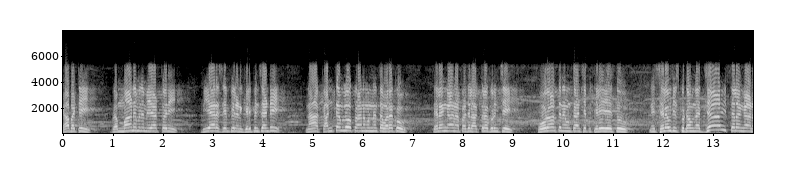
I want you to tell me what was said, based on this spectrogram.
కాబట్టి బ్రహ్మాండమైన మేయర్తోని బీఆర్ఎస్ ఎంపీలను గెలిపించండి. నా కంఠంలో ప్రాణం ఉన్నంత వరకు తెలంగాణ ప్రజల హక్కుల గురించి పోరాడుతూనే ఉంటా అని చెప్పి తెలియజేస్తూ నేను సెలవు తీసుకుంటా ఉన్నా. జై తెలంగాణ!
